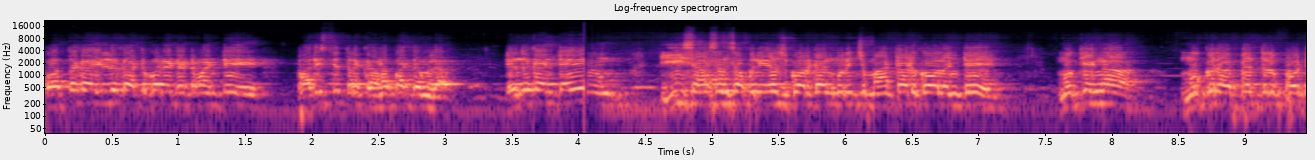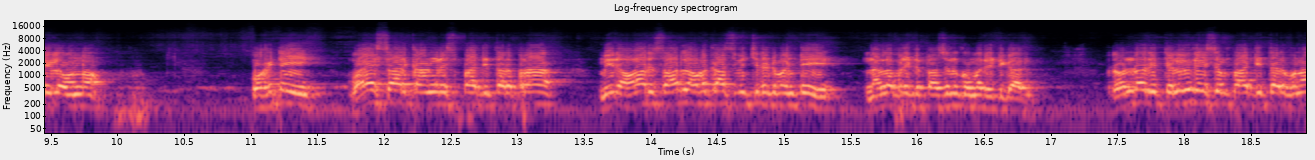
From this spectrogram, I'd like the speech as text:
కొత్తగా ఇల్లు కట్టుకునేటటువంటి పరిస్థితులు కనపడడంలా ఎందుకంటే ఈ శాసనసభ నియోజకవర్గం గురించి మాట్లాడుకోవాలంటే ముఖ్యంగా ముగ్గురు అభ్యర్థులు పోటీలో ఉన్నాం. ఒకటి వైఎస్ఆర్ కాంగ్రెస్ పార్టీ తరఫున మీరు ఆరు సార్లు అవకాశం ఇచ్చినటువంటి నల్లపరెడ్డి ప్రసన్న కుమార్ రెడ్డి గారు. రెండోది తెలుగుదేశం పార్టీ తరఫున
